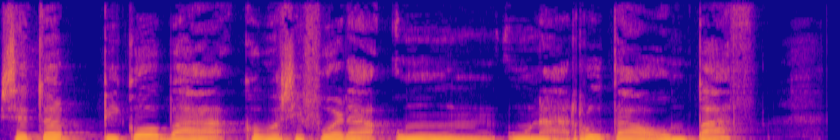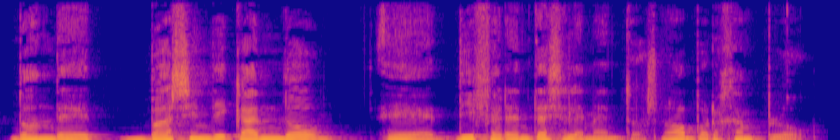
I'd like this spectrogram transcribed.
Ese tópico va como si fuera una ruta o un path donde vas indicando eh, diferentes elementos, ¿no? Por ejemplo,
